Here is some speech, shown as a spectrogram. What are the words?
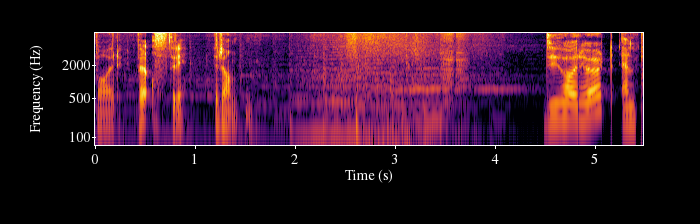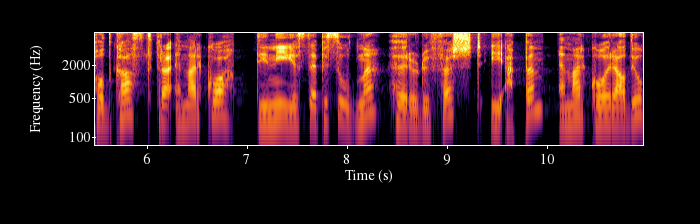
var ved Astrid Randen. Du har hørt en podkast fra NRK. De nyeste episodene hører du først i appen NRK Radio.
